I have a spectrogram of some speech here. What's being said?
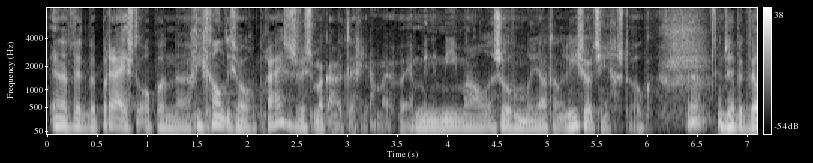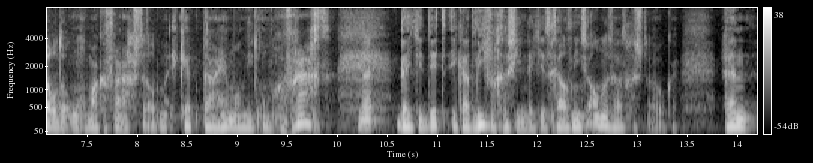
En dat werd beprijsd op een uh, gigantisch hoge prijs. Dus wist maar uitleggen, ja, maar we hebben minimaal zoveel miljard aan research ingestoken. Ja. En toen heb ik wel de ongemakkelijke vraag gesteld. Maar ik heb daar helemaal niet om gevraagd. Nee. Dat je dit, ik had liever gezien dat je het geld niet anders had gestoken. En,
